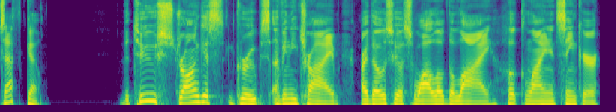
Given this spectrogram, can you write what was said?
Seth, go. The two strongest groups of any tribe are those who have swallowed the lie, hook, line, and sinker,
